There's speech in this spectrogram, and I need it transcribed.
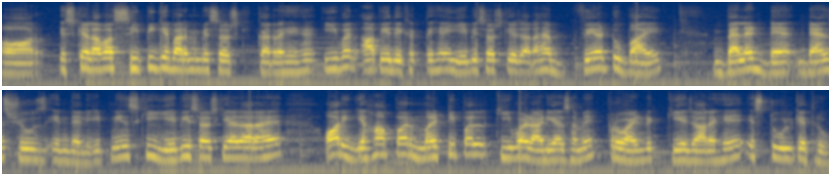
और इसके अलावा सीपी के बारे में भी सर्च कर रहे हैं। इवन आप ये देख सकते हैं, ये भी सर्च किया जा रहा है where to buy ballet dance shoes in Delhi it means कि ये भी सर्च किया जा रहा है। और यहाँ पर मल्टीपल कीवर्ड आइडियाज़ हमें प्रोवाइड किए जा रहे हैं इस टूल के थ्रू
